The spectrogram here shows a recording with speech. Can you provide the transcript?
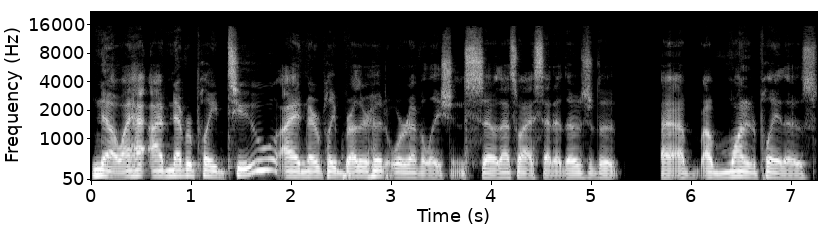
no, I ha- I've never played two. I had never played Brotherhood or Revelations, so that's why I said it. Those are the I, I wanted to play those.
